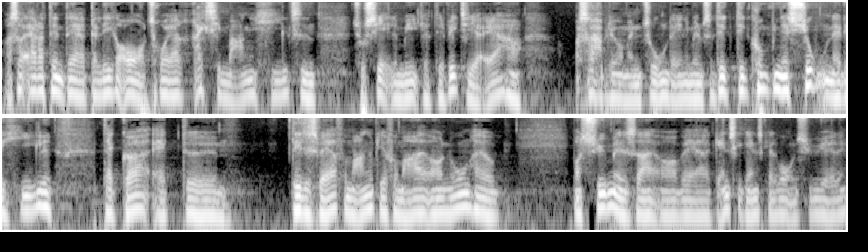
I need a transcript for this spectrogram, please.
Og så er der den der, der ligger over, tror jeg, rigtig mange hele tiden sociale medier. Det vigtige er her, og så oplever man en tone derinde imellem. Så det, det er kombinationen af det hele, der gør, at øh, det desværre for mange bliver for meget, og nogen har jo måtte sygemelde sig og være ganske, ganske alvorligt syge af det.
